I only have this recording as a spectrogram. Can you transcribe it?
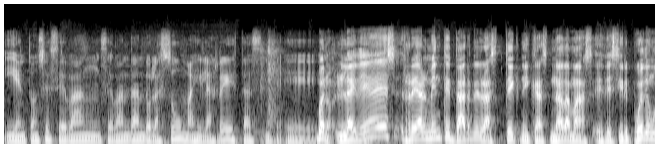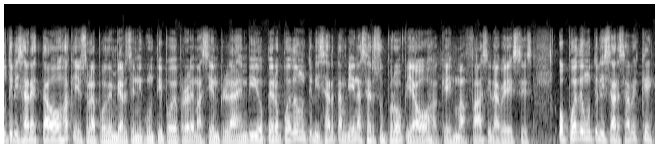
y entonces se van, se van dando las sumas y las restas. eh, Bueno, la idea es realmente darle las técnicas nada más. Es decir, pueden utilizar esta hoja, que yo se la puedo enviar sin ningún tipo de problema, siempre las envío, pero pueden utilizar también hacer su propia hoja, que es más fácil a veces. O pueden utilizar, ¿sabes qué?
